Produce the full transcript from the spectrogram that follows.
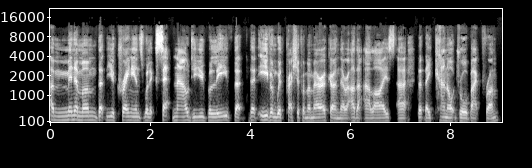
a minimum that the Ukrainians will accept now? Do you believe that that even with pressure from America and their other allies, uh, that they cannot draw back from?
